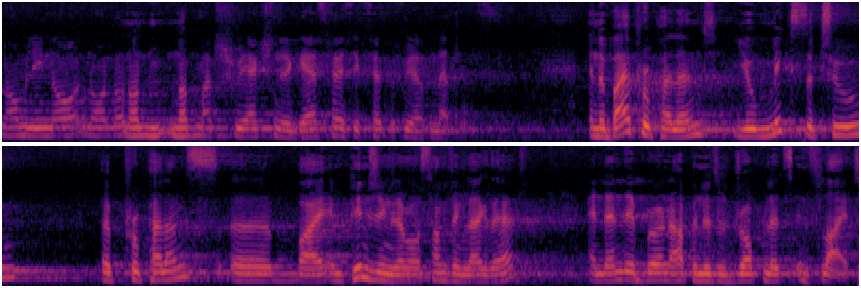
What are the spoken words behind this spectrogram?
normally no, no, no, not, not much reaction in the gas phase except if you have metals. In the bipropellant, you mix the two uh, propellants uh, by impinging them or something like that, and then they burn up in little droplets in flight.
